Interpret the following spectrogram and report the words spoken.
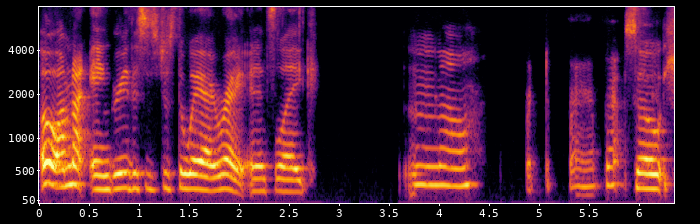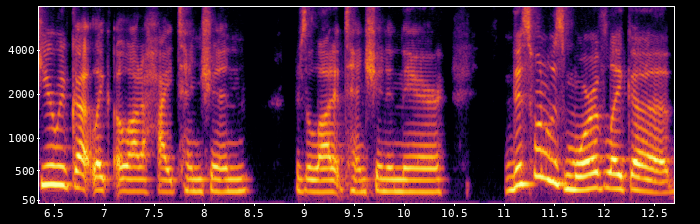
oh i'm not angry this is just the way i write and it's like no so here we've got like a lot of high tension. There's a lot of tension in there. This one was more of like a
